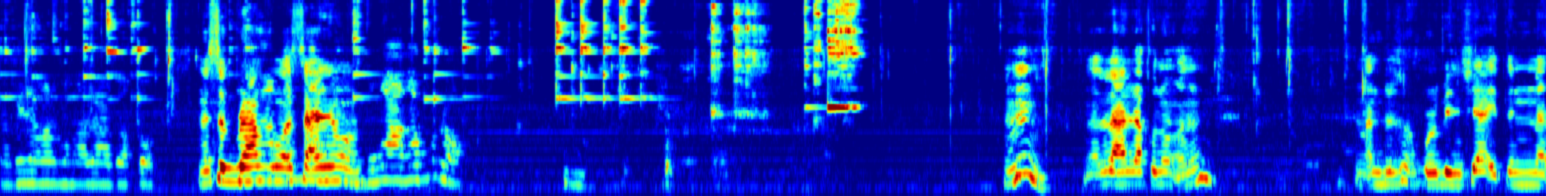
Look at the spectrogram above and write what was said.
Sabi naman mga alaga ko. Nasobrahan ko nga sa ano. Bunganga mo, no? Hmm, naalala ko nung ano. Nandun sa probinsya, ito yung na,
